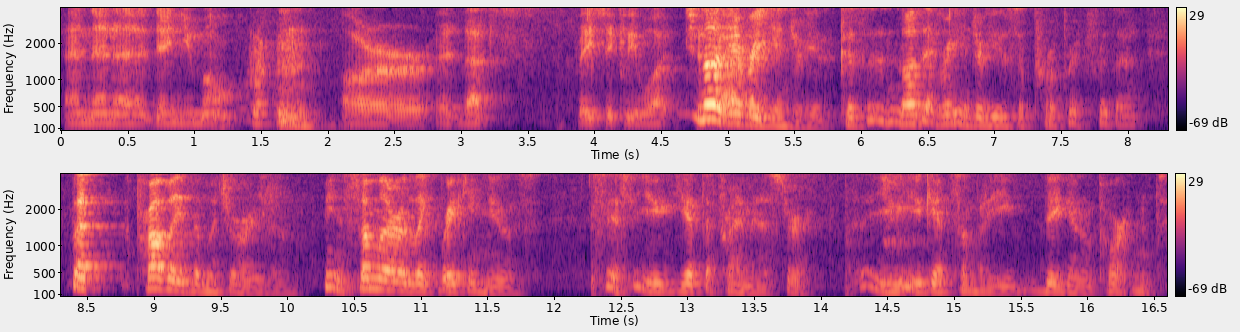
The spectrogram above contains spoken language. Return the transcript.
and then a denouement, or uh, that's basically what? Should Not happen? every interview, because not every interview is appropriate for that. But probably the majority of them. I mean, some are like breaking news. If you get the prime minister, you, you get somebody big and important,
